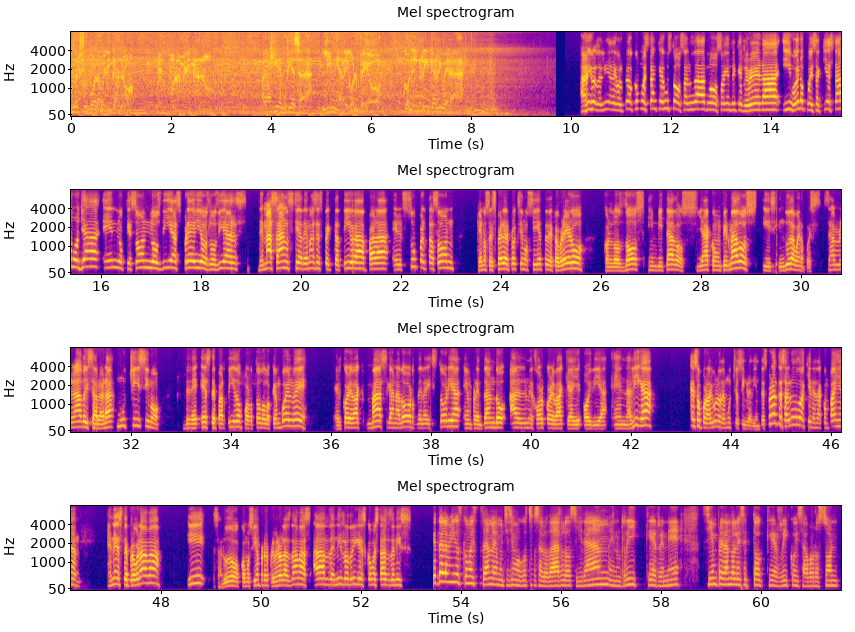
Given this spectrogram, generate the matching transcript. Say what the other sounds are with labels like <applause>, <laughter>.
todo el fútbol americano. Fútbol americano. Aquí empieza Línea de Golpeo con Enrique Rivera. Amigos de Línea de Golpeo, ¿cómo están? Qué gusto saludarlos. Soy Enrique Rivera y bueno, pues aquí estamos ya en lo que son los días previos, los días de más ansia, de más expectativa para el Super Tazón que nos espera el próximo 7 de febrero con los dos invitados ya confirmados y sin duda, bueno, pues se ha hablado y se hablará muchísimo de este partido por todo lo que envuelve el coreback más ganador de la historia enfrentando al mejor coreback que hay hoy día en la liga. Eso por alguno de muchos ingredientes. Pero antes saludo a quienes acompañan en este programa y saludo como siempre primero las damas a Denise Rodríguez. ¿Cómo estás, Denise? ¿Qué tal amigos? ¿Cómo están? Me da muchísimo gusto saludarlos. Irán, Enrique, René, siempre dándole ese toque rico y sabrosón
